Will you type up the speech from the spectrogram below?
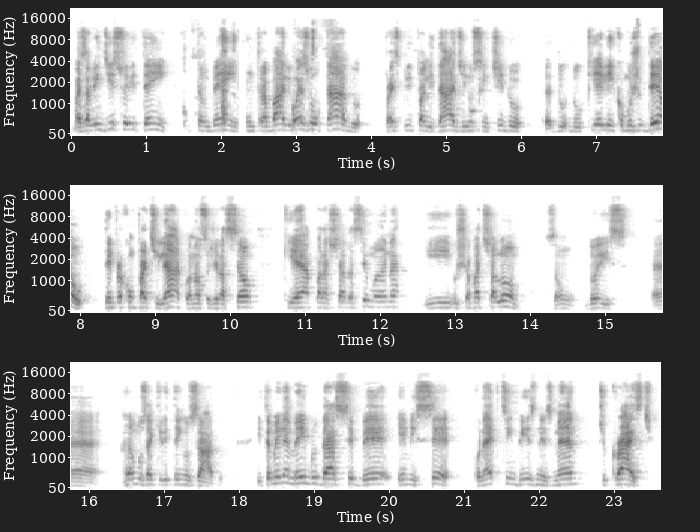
Mas, além disso, ele tem também um trabalho mais voltado para a espiritualidade, no sentido do, do que ele, como judeu, tem para compartilhar com a nossa geração, que é a Paraxá da semana e o Shabbat Shalom. São dois é, ramos aí que ele tem usado. E também ele é membro da CBMC, Connecting Businessmen to Christ,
